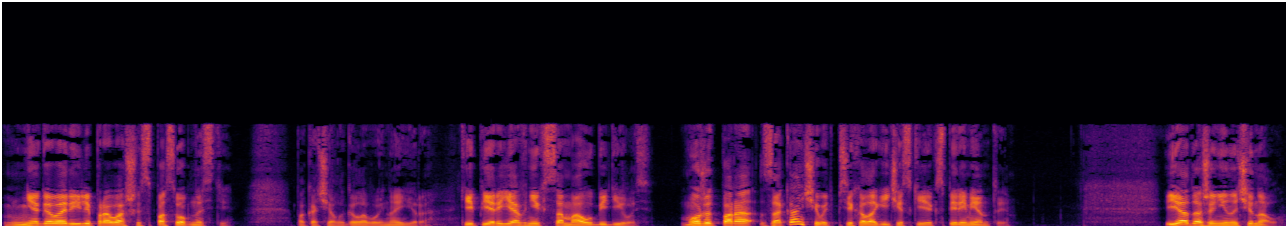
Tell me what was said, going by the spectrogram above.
Мне говорили про ваши способности, покачала головой Наира. Теперь я в них сама убедилась. Может, пора заканчивать психологические эксперименты? Я даже не начинал.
